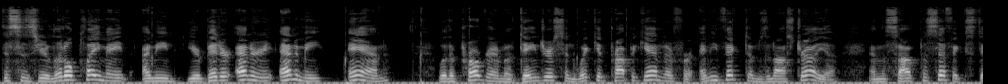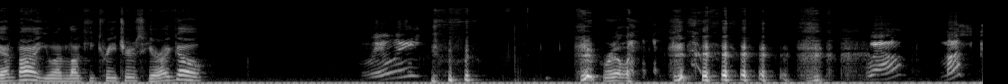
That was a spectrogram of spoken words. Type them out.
This is your little playmate, I mean, your bitter en- enemy, Anne, with a program of dangerous and wicked propaganda for any victims in Australia and the South Pacific. Stand by, you unlucky creatures. Here I go. Really? really? well, Musk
